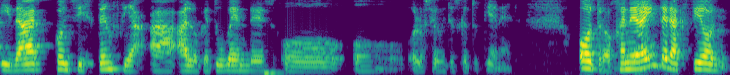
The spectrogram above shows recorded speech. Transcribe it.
y dar consistencia a, lo que tú vendes o los servicios que tú tienes. Otro, generar interacción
